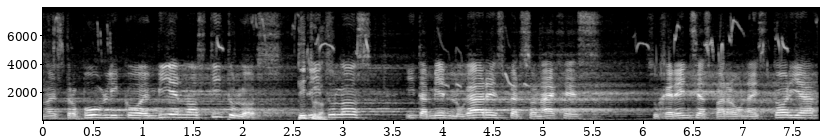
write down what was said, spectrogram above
nuestro público, envíennos títulos. Títulos. y también lugares, personajes, sugerencias para una historia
